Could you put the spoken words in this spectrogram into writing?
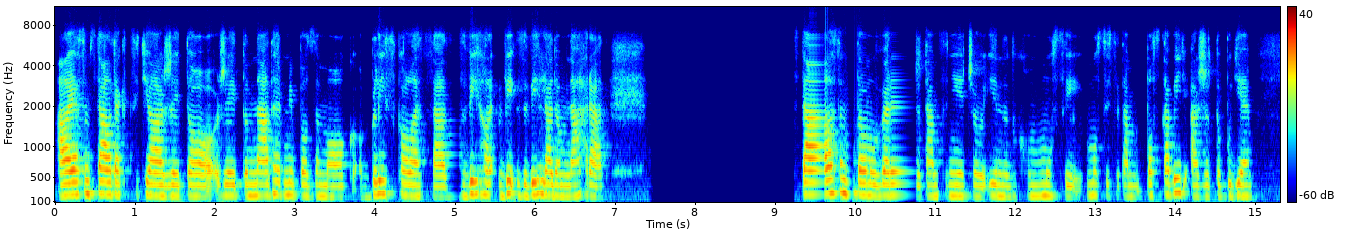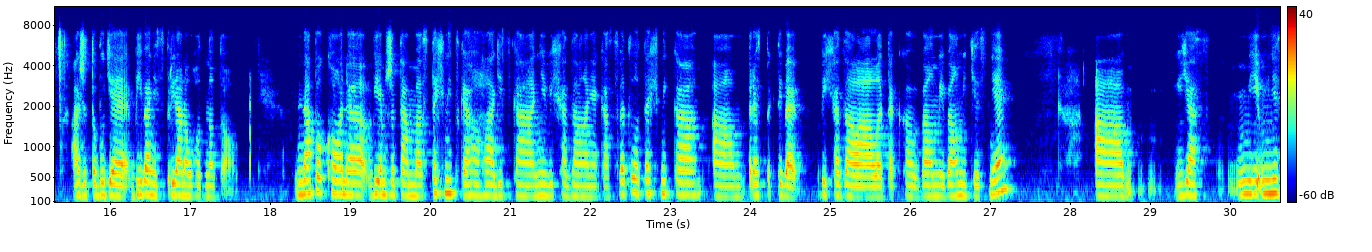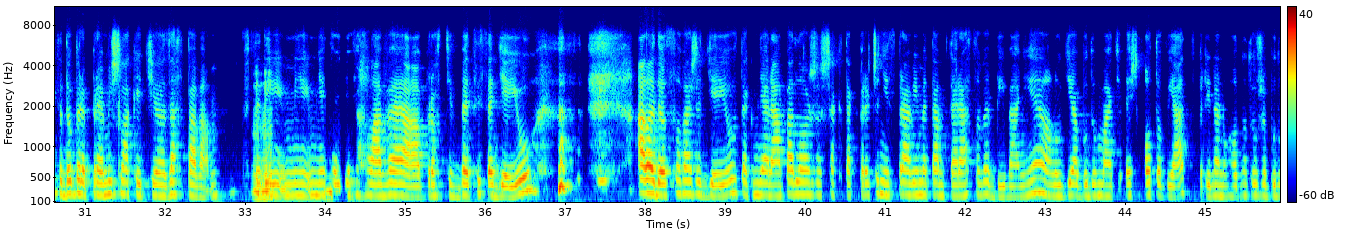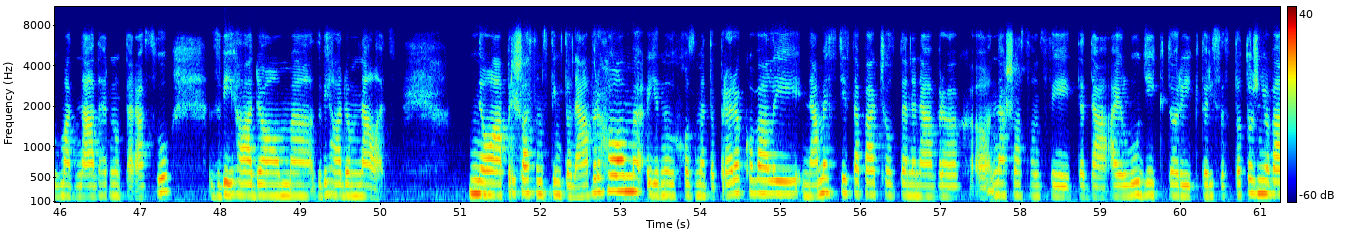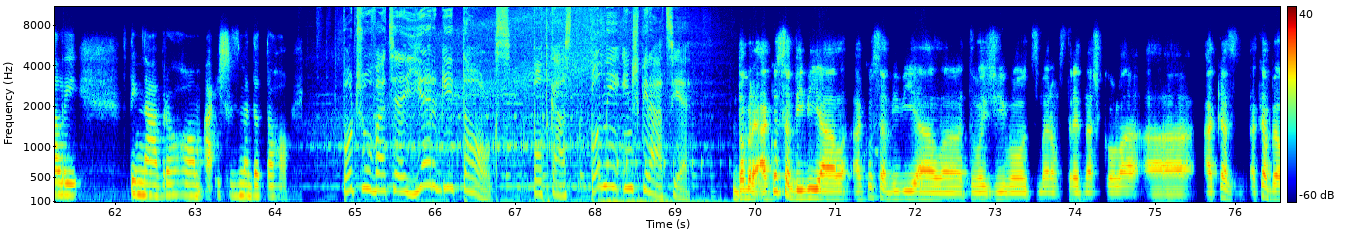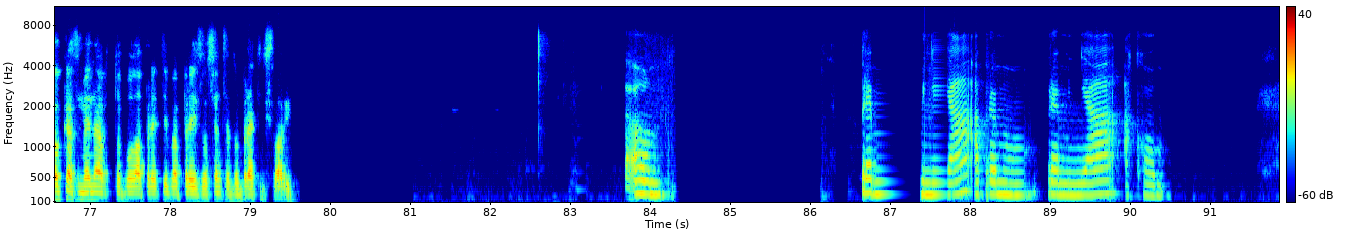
Ale ja som stále tak cítila, že je to, že je to nádherný pozemok, blízko lesa, s, výhľad, s výhľadom na hrad. Stále som tomu verila, že tam sa niečo jednoducho musí, musí sa tam postaviť a že to bude, a že to bude bývanie s pridanou hodnotou. Napokon viem, že tam z technického hľadiska nevychádzala nejaká svetlotechnika, a respektíve vychádzala ale tak veľmi, veľmi tesne. A ja mne sa dobre premyšľa, keď e, zaspávam. Vtedy uh-huh. mne, mne to ide v hlave a proste veci sa dejú. Ale doslova, že dejú, tak mňa napadlo, že však tak prečo nespravíme tam terasové bývanie a ľudia budú mať ešte o to viac pridanú hodnotu, že budú mať nádhernú terasu s výhľadom, s výhľadom na les. No a prišla som s týmto návrhom, jednoducho sme to prerokovali, na meste sa páčil ten návrh, e, našla som si teda aj ľudí, ktorí, ktorí sa stotožňovali s tým návrhom a išli sme do toho. Počúvate Jergy Talks, podcast plný inšpirácie. Dobre, ako sa vyvíjal, ako sa vyvíjal e, tvoj život smerom stredná škola a aká, aká veľká zmena to bola pre teba prejsť z Osenca do Bratislavy? um, pre mňa a pre, pre mňa ako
